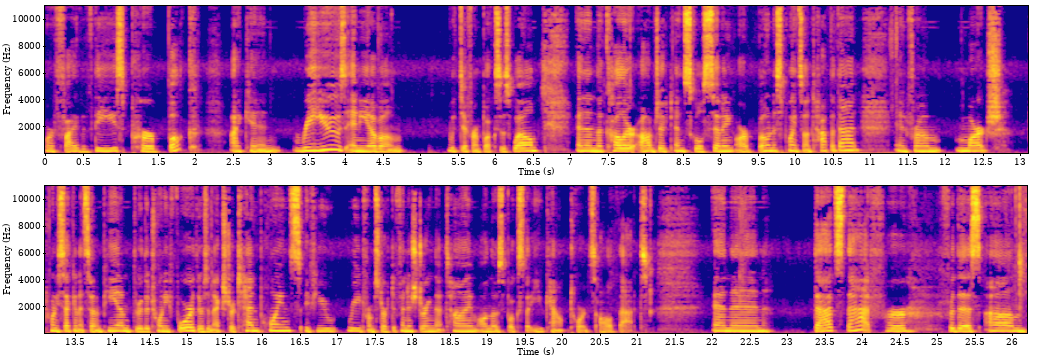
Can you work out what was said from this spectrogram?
or five of these per book. I can reuse any of them with different books as well. And then the color, object, and school setting are bonus points on top of that. And from March 22nd at 7 p.m. through the 24th, there's an extra 10 points if you read from start to finish during that time on those books that you count towards all of that. And then that's that for, for this. Um,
